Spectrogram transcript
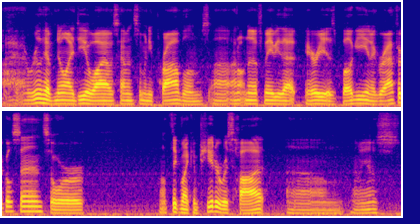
I really have no idea why I was having so many problems. Uh, I don't know if maybe that area is buggy in a graphical sense, or I don't think my computer was hot. Um, I mean, it was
